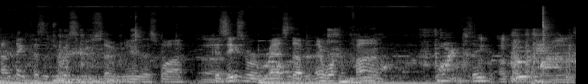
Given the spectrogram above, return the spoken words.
I think because the joystick was so new, that's why. Because these were messed up and they're working fine. See? Okay, there it is.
